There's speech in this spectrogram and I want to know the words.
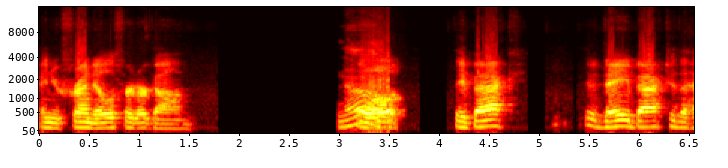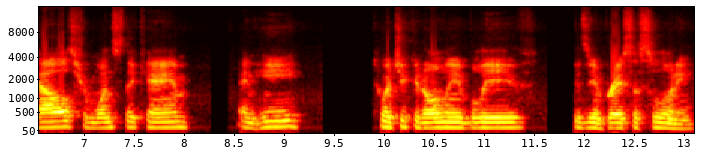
and your friend Illiford are gone. No. Well, they back they back to the hells from whence they came, and he, to which you can only believe, is the embrace of Selûne.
